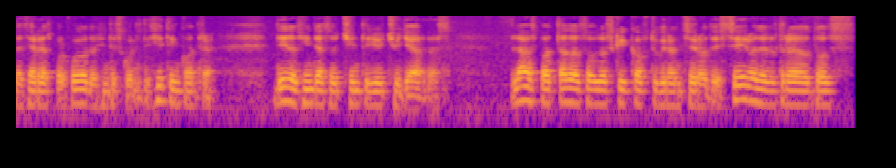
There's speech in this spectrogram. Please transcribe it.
Las yardas por juego 247 en contra de 288 yardas. Las patadas o los kickoffs tuvieron 0 de 0. Del otro lado 2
